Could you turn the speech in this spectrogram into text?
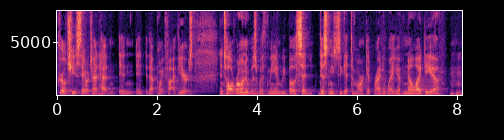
grilled cheese sandwich I'd had in, in, in that point five years. And Tal Ronnen was with me, and we both said this needs to get to market right away. You have no idea. Mm-hmm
